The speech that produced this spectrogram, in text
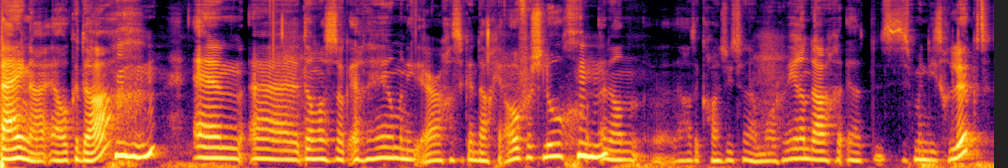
bijna elke dag. Mhm. En eh, dan was het ook echt helemaal niet erg als ik een dagje oversloeg. Mhm. En dan eh, had ik gewoon zoiets van, nou, morgen weer een dag. Eh, het is me niet gelukt.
